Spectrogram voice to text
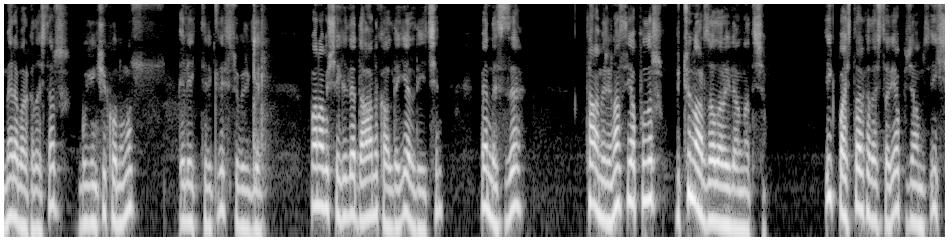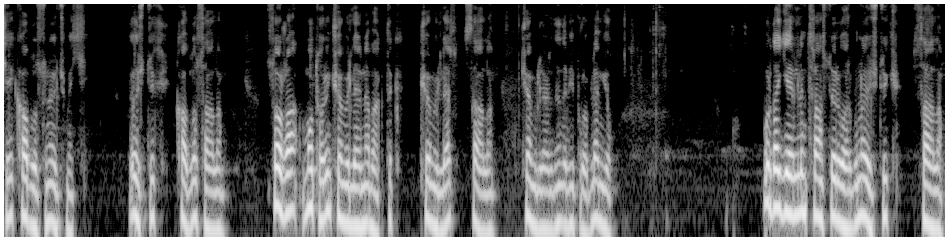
Merhaba arkadaşlar. Bugünkü konumuz elektrikli süpürge. Bana bu şekilde dağınık halde geldiği için ben de size tamiri nasıl yapılır bütün arızalarıyla anlatacağım. İlk başta arkadaşlar yapacağımız ilk şey kablosunu ölçmek. Ölçtük. Kablo sağlam. Sonra motorun kömürlerine baktık. Kömürler sağlam. Kömürlerde de bir problem yok. Burada gerilim transistörü var. Bunu ölçtük. Sağlam.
